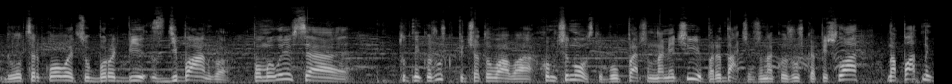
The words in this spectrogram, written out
Білоцерковець у боротьбі з Дібанго помилився. Тут не Кожушко підчатував, а Хомчиновський був першим на м'ячі. Передача вже на Кожушка пішла. Нападник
